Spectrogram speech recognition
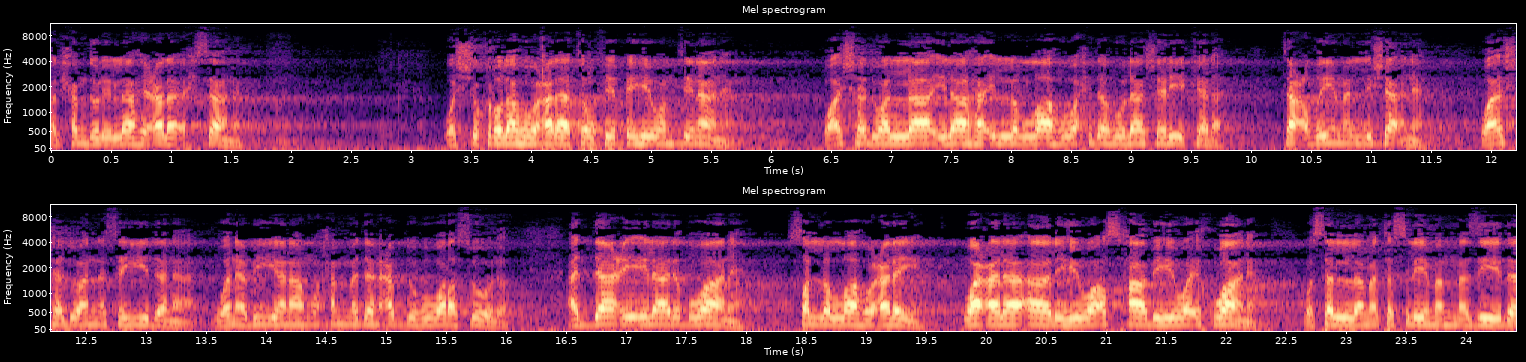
الحمد لله على إحسانه والشكر له على توفيقه وامتنانه وأشهد أن لا إله إلا الله وحده لا شريك له تعظيما لشأنه وأشهد أن سيدنا ونبينا محمدا عبده ورسوله الداعي إلى رضوانه صلى الله عليه وعلى آله وأصحابه وإخوانه وسلم تسليما مزيدا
